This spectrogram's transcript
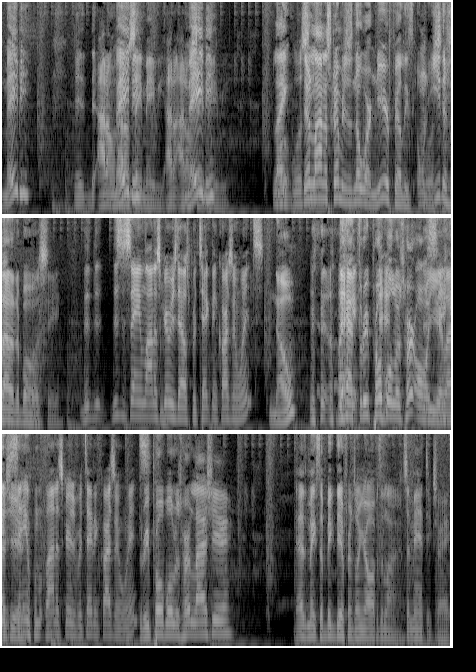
maybe. It- I don't. I Maybe. don't say maybe. I don't. I don't Maybe. say maybe. Like We'll- we'll their see. line of scrimmage is nowhere near Phillies on We'll either see. side of the ball. We'll see. Th- th- This is the same line of scrimmage that was protecting Carson Wentz. No, they had three Pro Bowlers hurt all year same, last year. Same line of scrimmage protecting Carson Wentz. Three Pro Bowlers hurt last year. That makes a big difference on your offensive line. semantics, right?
